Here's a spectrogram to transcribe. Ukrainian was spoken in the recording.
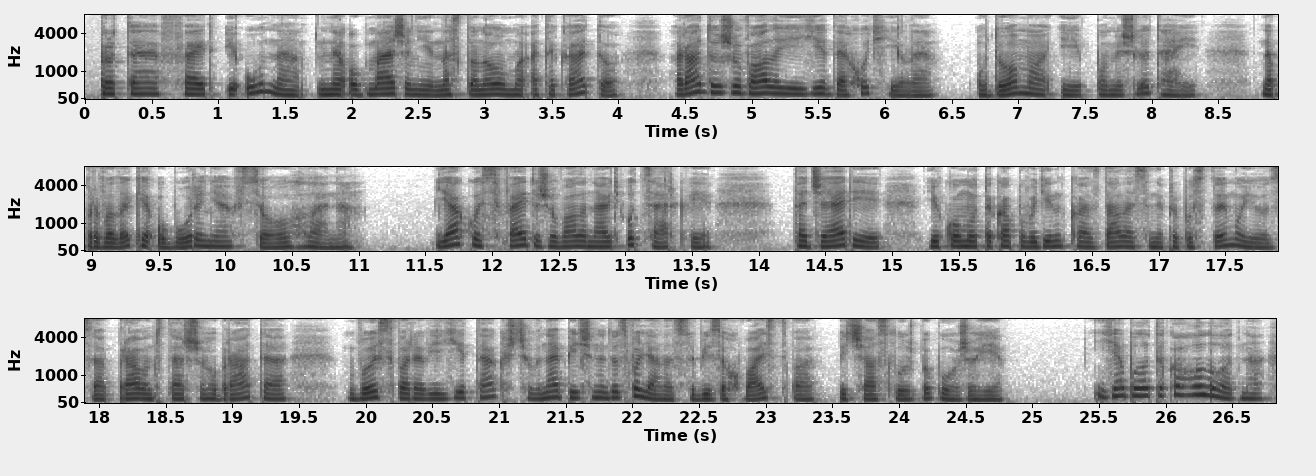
Проте Фейт і Уна, не обмежені настановами етикету, радо жували її де хотіли удома і поміж людей, на превелике обурення всього Глена. Якось Фейт жувала навіть у церкві, та Джері, якому така поведінка здалася неприпустимою за правом старшого брата, висварив її так, що вона більше не дозволяла собі захвальства під час служби Божої. Я була така голодна,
